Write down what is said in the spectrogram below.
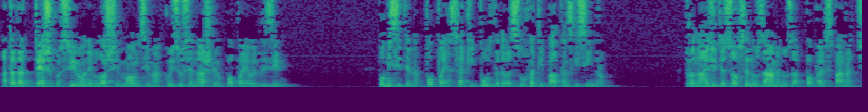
A tada teško svim onim lošim momcima koji su se našli u Popajevoj blizini. Pomislite na Popaja svaki put kada vas uhvati balkanski sindrom. Pronađite sobstvenu zamenu za Popajev spanać.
